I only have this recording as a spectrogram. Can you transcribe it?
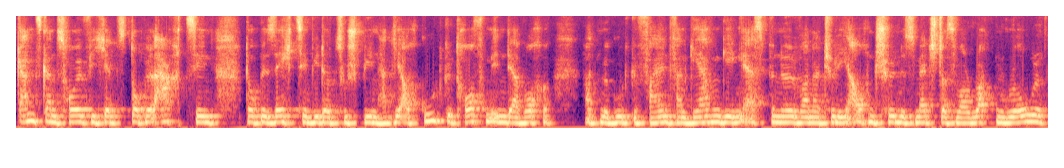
ganz, ganz häufig jetzt Doppel 18, Doppel 16 wieder zu spielen. Hat ja auch gut getroffen in der Woche, hat mir gut gefallen. Van Gerven gegen Aspinall war natürlich auch ein schönes Match. Das war Rock'n'Roll.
